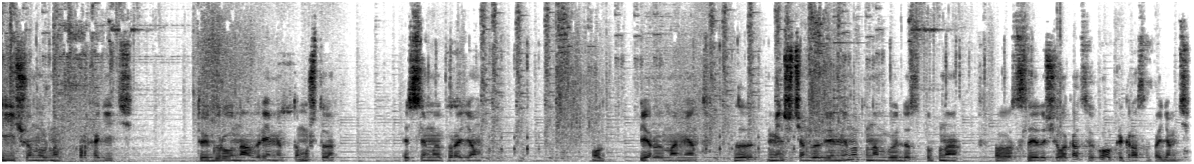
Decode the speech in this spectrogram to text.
И еще нужно проходить эту игру на время, потому что если мы пройдем вот первый момент за меньше чем за 2 минуты, нам будет доступно в следующей локации. О, прекрасно, пойдемте.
